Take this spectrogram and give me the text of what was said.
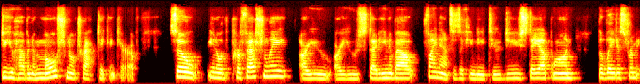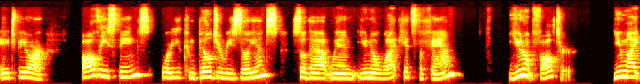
do you have an emotional track taken care of? So you know professionally are you are you studying about finances if you need to? Do you stay up on the latest from hbr all these things where you can build your resilience so that when you know what hits the fan you don't falter. You might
